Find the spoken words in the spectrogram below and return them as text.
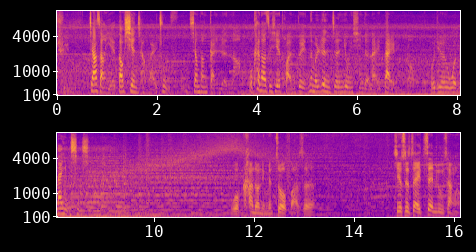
群。家长也到现场来祝福，相当感人呐。我看到这些团队那么认真用心的来带领哦，我觉得我蛮有信心的。我看到你们做法是，就是在正路上了，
